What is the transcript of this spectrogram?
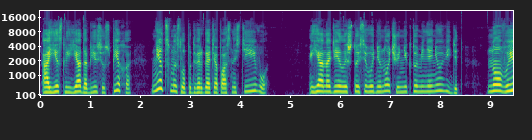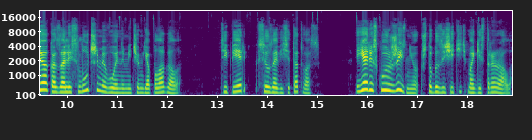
А если я добьюсь успеха, нет смысла подвергать опасности и его. Я надеялась, что сегодня ночью никто меня не увидит, но вы оказались лучшими воинами, чем я полагала. Теперь все зависит от вас. Я рискую жизнью, чтобы защитить магистра Рала.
